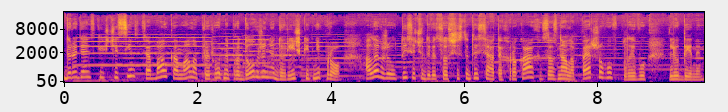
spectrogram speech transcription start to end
До радянських часів ця балка мала природне продовження до річки Дніпро, але вже у 1960-х роках зазнала першого впливу людини.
